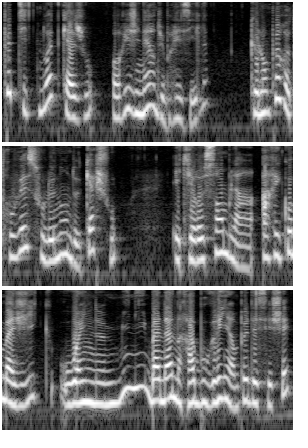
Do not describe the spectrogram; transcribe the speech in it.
petite noix de cajou, originaire du Brésil, que l'on peut retrouver sous le nom de cachou, et qui ressemble à un haricot magique ou à une mini banane rabougrie un peu desséchée,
